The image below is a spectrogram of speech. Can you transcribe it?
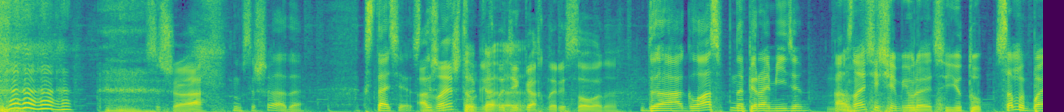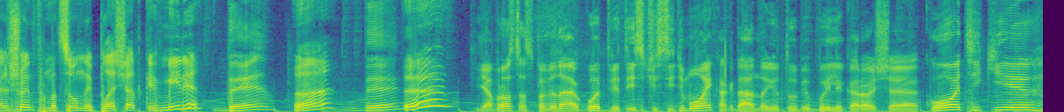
США. Ну, в США, да. Кстати, А слышал? знаешь, что у Только, них на э, деньгах нарисовано? Да, глаз на пирамиде. А знаете, чем является YouTube? Самой большой информационной площадкой в мире? Да, А? да. А? Я просто вспоминаю год 2007, когда на Ютубе были, короче, котики,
